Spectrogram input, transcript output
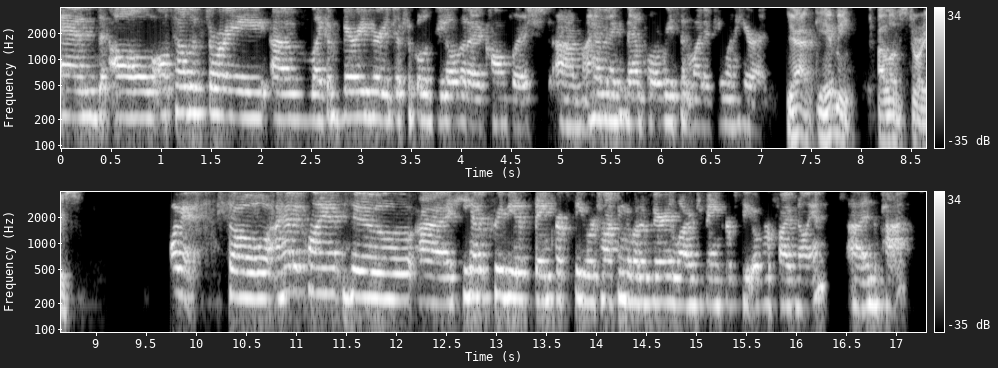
and I'll I'll tell the story of like a very very difficult deal that I accomplished. Um, I have an example, a recent one, if you want to hear it. Yeah, hit me. I love stories. Okay, so I had a client who uh, he had a previous bankruptcy. We're talking about a very large bankruptcy, over five million uh, in the past.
